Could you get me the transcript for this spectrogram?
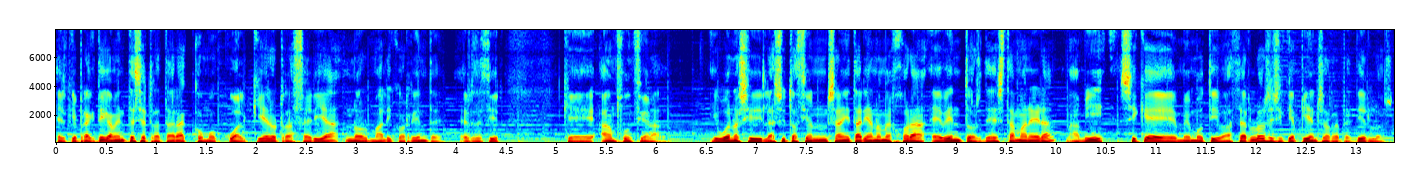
el que prácticamente se tratara como cualquier otra feria normal y corriente. Es decir, que han funcionado. Y bueno, si la situación sanitaria no mejora, eventos de esta manera a mí sí que me motiva a hacerlos y sí que pienso repetirlos.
